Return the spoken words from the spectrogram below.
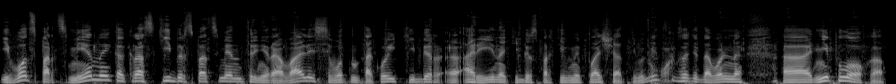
И вот спортсмены, как раз киберспортсмены, тренировались вот на такой кибер-арене, киберспортивной площадке. Выглядит, кстати, довольно а, неплохо.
